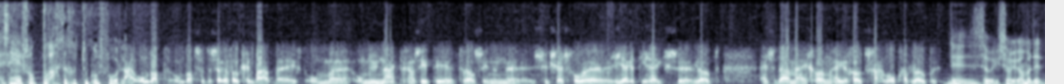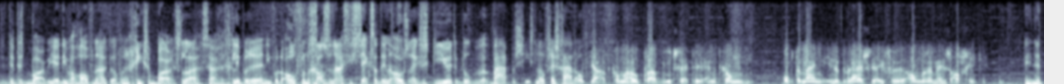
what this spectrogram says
En ze heeft zo'n prachtige toekomst voor haar. Nou, omdat, omdat ze er zelf ook geen baat bij heeft om, uh, om nu naakt te gaan zitten... terwijl ze in een uh, succesvolle reality-reeks uh, loopt. En ze daarmee gewoon een hele grote schade op gaat lopen. sorry, sorry maar dit, dit is Barbie, hè, die we half naakt over een Griekse bar zagen glibberen... en die voor de ogen van de ganse natie seks had in een Oostenrijkse skihut. Ik bedoel, waar precies loopt zij schade op? Ja, het kan een hoop kwaad bloed zetten en het kan op termijn in het bedrijfsleven andere mensen afschrikken. In het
